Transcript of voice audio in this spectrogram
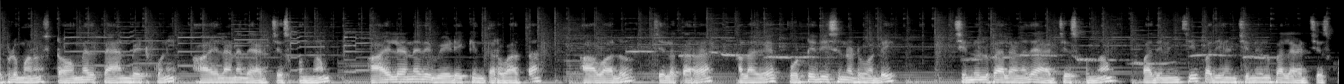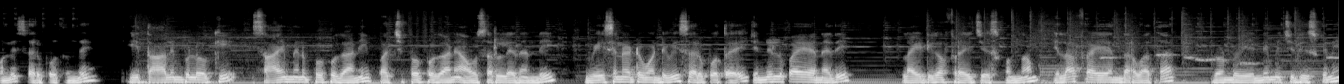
ఇప్పుడు మనం స్టవ్ మీద ప్యాన్ పెట్టుకొని ఆయిల్ అనేది యాడ్ చేసుకుందాం. ఆయిల్ అనేది వేడెక్కిన తర్వాత ఆవాలు జీలకర్ర అలాగే పొట్టి తీసినటువంటి చిన్నులపాయలు అనేది యాడ్ చేసుకుందాం. పది నుంచి పదిహేను చిన్నులపాయలు యాడ్ చేసుకోండి సరిపోతుంది. ఈ తాలింపులోకి సాయి మినపప్పు కానీ పచ్చిపప్పు కానీ అవసరం లేదండి. వేసినటువంటివి సరిపోతాయి. చిన్నులపాయ అనేది లైట్గా ఫ్రై చేసుకుందాం. ఇలా ఫ్రై అయిన తర్వాత రెండు ఎండుమిర్చి తీసుకుని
